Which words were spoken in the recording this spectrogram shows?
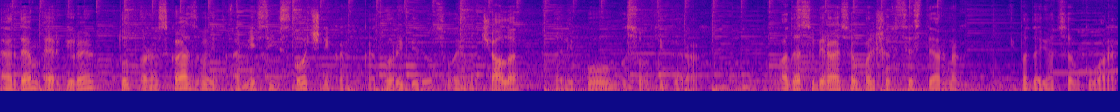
Эрдем Эргюрер тут рассказывает о месте источника, который берет свое начало далеко в высоких горах. Вода собирается в больших цистернах и подается в город.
